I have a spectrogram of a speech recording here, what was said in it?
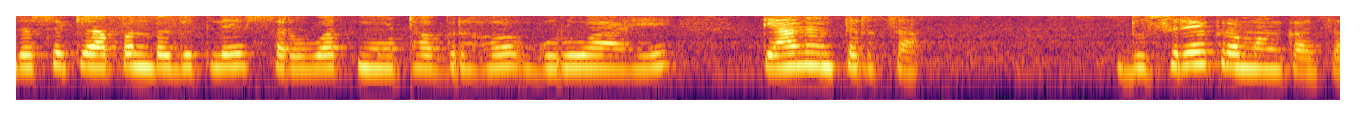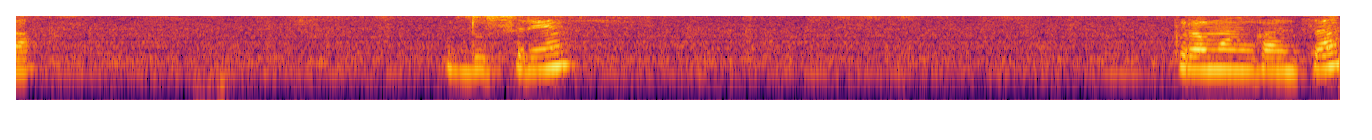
जसं की आपण बघितले सर्वात मोठा ग्रह गुरु आहे. त्यानंतरचा दुसऱ्या क्रमांकाचा दुसऱ्या क्रमांकाचा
